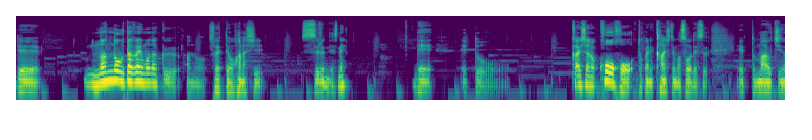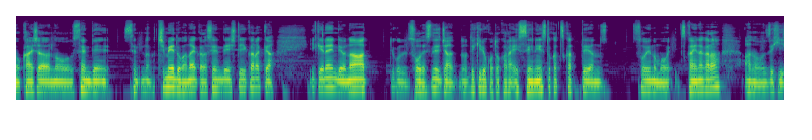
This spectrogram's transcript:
で、何の疑いもなく、あの、そうやってお話しするんですね。で、えっと、会社の広報とかに関してもそうです。えっと、まあ、うちの会社の宣伝、なんか知名度がないから宣伝していかなきゃいけないんだよな、っていうことで、そうですね。じゃあ、できることから SNS とか使って、あの、そういうのも使いながら、あの、ぜひ、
